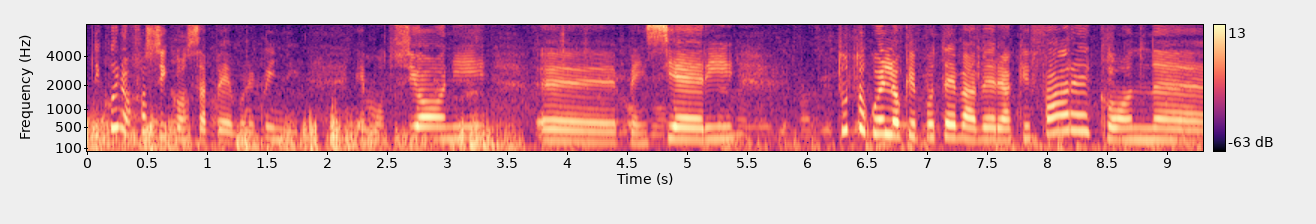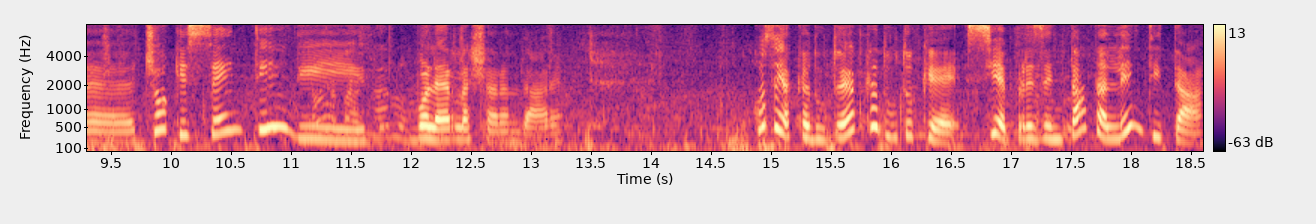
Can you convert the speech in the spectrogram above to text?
di cui non fossi consapevole, quindi emozioni, eh, pensieri, tutto quello che poteva avere a che fare con eh, ciò che senti di voler lasciare andare. Cosa è accaduto? È accaduto che si è presentata l'entità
